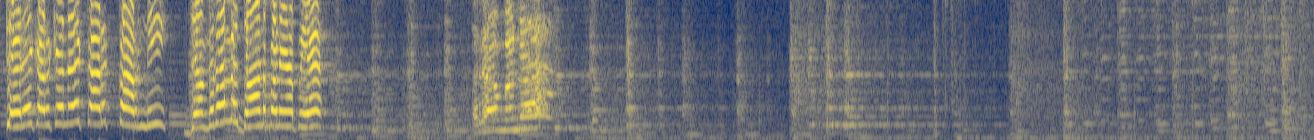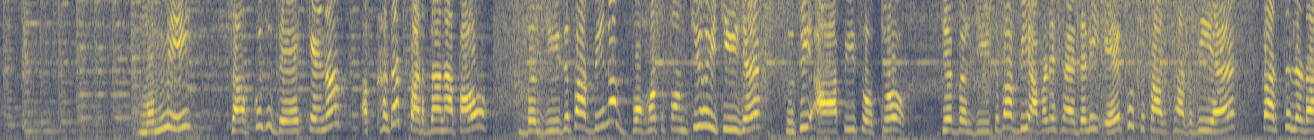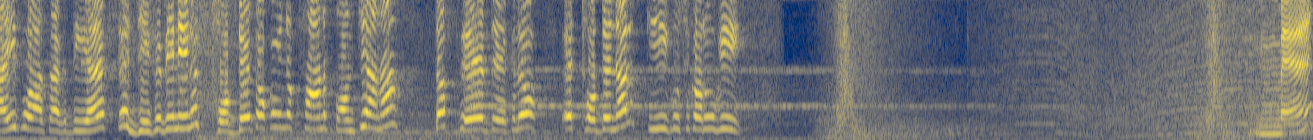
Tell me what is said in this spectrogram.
ਤੇਰੇ ਕਰਕੇ ਨਾ ਇਹ ਕਰ ਕਰਨੀ ਜੰਗ ਦਾ ਮੈਦਾਨ ਬਣਿਆ ਪਿਆ। ਹੈ। ਰਮਨ। ਮੰਮੀ ਸਭ ਕੁਝ ਦੇਖ ਕੇ ਨਾ ਅੱਖਾਂ ਦਾ ਪਰਦਾ ਨਾ ਪਾਓ। ਬਲਜੀਤ ਭਾਬੀ ਨਾ ਬਹੁਤ ਪਹੁੰਚੀ ਹੋਈ ਚੀਜ਼ ਹੈ। ਤੁਸੀਂ ਆਪ ਹੀ ਸੋਚੋ, ਜੇ ਬਲਜੀਤ ਭਾਬੀ ਆਪਣੇ ਫਾਇਦੇ ਲਈ ਇਹ ਕੁਝ ਕਰ ਸਕਦੀ ਹੈ, ਘਰ 'ਚ ਲੜਾਈ ਪਵਾ ਸਕਦੀ ਹੈ ਤੇ ਜਿਸ ਦਿਨ ਇਹਨੂੰ ਤੁਹਾਡੇ ਤੋਂ ਕੋਈ ਨੁਕਸਾਨ ਪਹੁੰਚਿਆ ਨਾ, ਤਾਂ ਫੇਰ ਦੇਖ ਲਓ ਇਹ ਤੁਹਾਡੇ ਨਾਲ ਕੀ ਕੁਝ ਕਰੂਗੀ। ਮੈਂ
